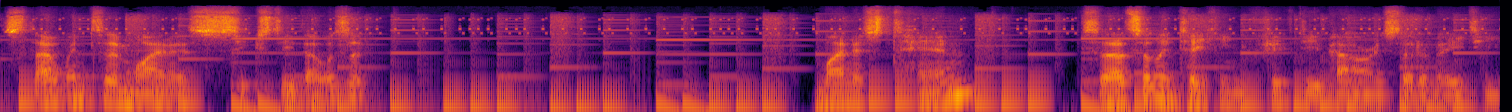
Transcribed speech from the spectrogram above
So that went to minus 60. That was it minus 10. So that's only taking 50 power instead of 80.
